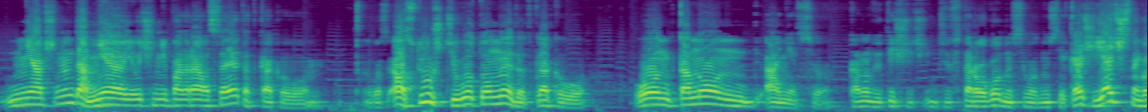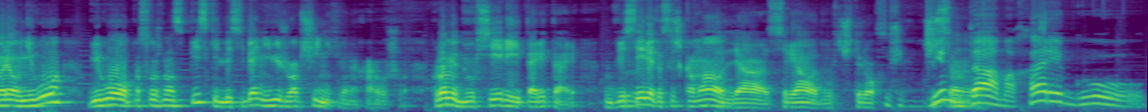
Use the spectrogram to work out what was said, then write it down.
Мне вообще, ну да, мне очень не понравился этот, как его. А, слушайте, вот он этот, как его. Он канон... А, нет, все. Канон 2002 года, всего одну серию. Короче, я, честно говоря, у него, в его послужном списке для себя не вижу вообще ни хрена хорошего. Кроме двух серий Тари-Тари. Две серии это слишком мало для сериала двух-четырех. Слушай, часов. Гендама, Харигу.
